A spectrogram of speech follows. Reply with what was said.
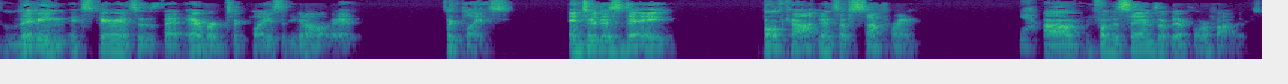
living experiences that ever took place, you know, it took place. And to this day, both continents are suffering yeah. uh, from the sins of their forefathers.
